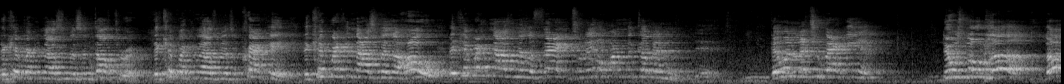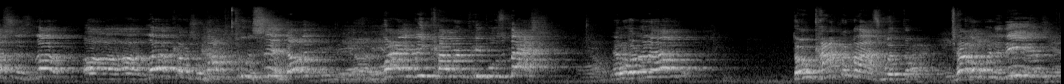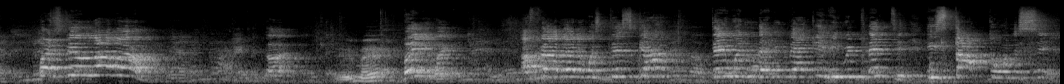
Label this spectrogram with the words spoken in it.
They kept recognizing him as adulterer. They kept recognizing him as a crackhead. They kept recognizing him as a hoe. They kept recognizing him as a faggot, so they don't want him to come in. They wouldn't let you back in. There was no love. Love says love. Uh, uh, love covers a multitude of sin, don't it? Why are we covering people's mess? In order to help them. Don't compromise with them. Tell them what it is, but still love them. Amen. God. Amen. But anyway, I found out it was this guy. They wouldn't let him back in. He repented. He stopped doing the sin.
